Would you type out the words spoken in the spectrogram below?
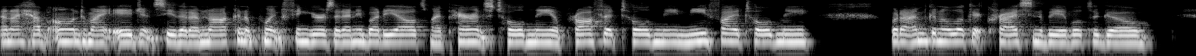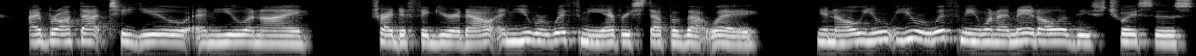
And I have owned my agency that I'm not going to point fingers at anybody else. My parents told me, a prophet told me, Nephi told me, but I'm going to look at Christ and be able to go, I brought that to you, and you and I tried to figure it out. And you were with me every step of that way. You know, you you were with me when I made all of these choices.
